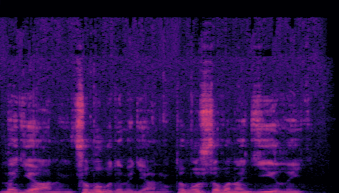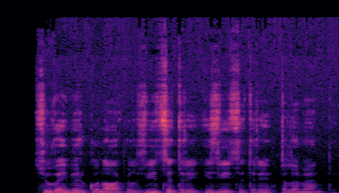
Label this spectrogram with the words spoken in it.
медіаною. Чому буде медіаною? Тому що вона ділить цю вибірку навпіл. Звідси 3 і звідси 3 елементи.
